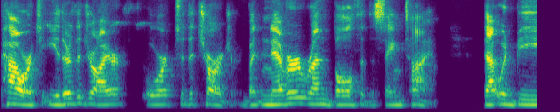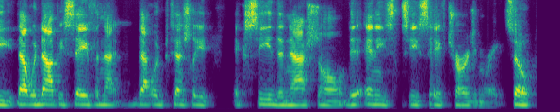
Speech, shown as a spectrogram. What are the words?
power to either the dryer or to the charger, but never run both at the same time. That would be that would not be safe and that that would potentially exceed the national the NEC safe charging rate. So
